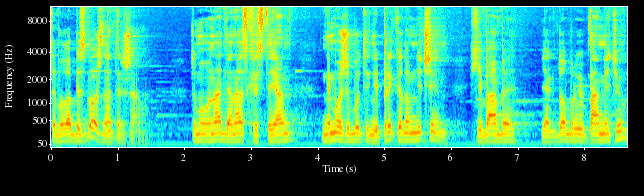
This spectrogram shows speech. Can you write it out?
Це була безбожна держава. Тому вона для нас, християн, не може бути ні прикладом, нічим. Хіба би як доброю пам'яттю,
